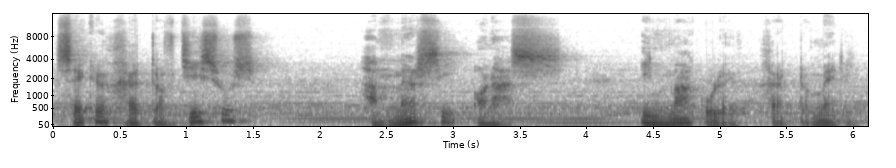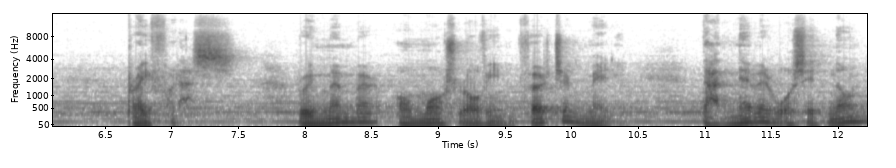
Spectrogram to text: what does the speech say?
Sacred Heart of Jesus, have mercy on us. Immaculate Heart of Mary, pray for us. Remember, O most loving Virgin Mary, that never was it known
